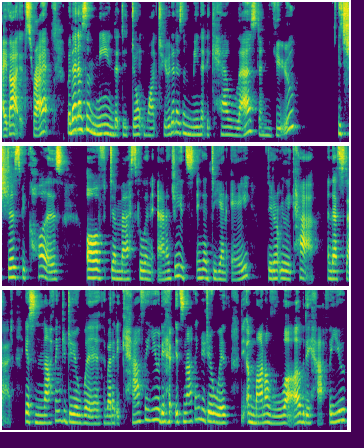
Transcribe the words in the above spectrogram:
high vibes, right? But that doesn't mean that they don't want to. That doesn't mean that they care less than you. It's just because of the masculine energy, it's in their DNA, they don't really care. And that's that. It has nothing to do with whether they care for you. It's nothing to do with the amount of love they have for you.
